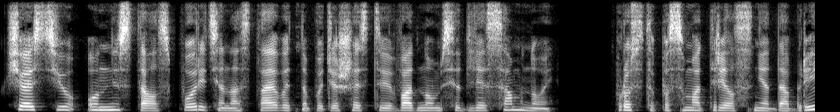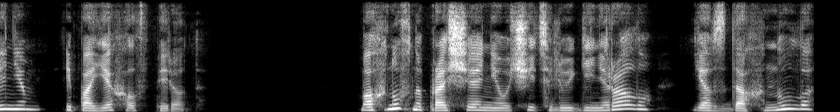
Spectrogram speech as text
К счастью, он не стал спорить и настаивать на путешествии в одном седле со мной, Просто посмотрел с неодобрением и поехал вперед. Махнув на прощание учителю и генералу, я вздохнула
